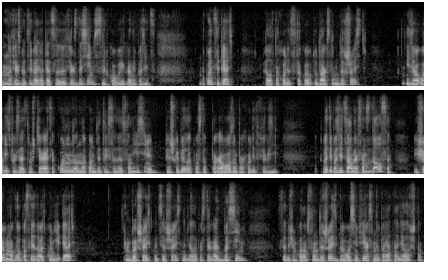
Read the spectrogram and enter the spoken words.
на ферзь бьет c5 опять следует ферзь d7 с легко выигранной позиции. На конь c5 белых находится такой вот удар слон d6, нельзя уводить ферзя, потому что теряется конь, но на конь d3 следует слон e7, и пешка белых просто паровозом проходит ферзи. В этой позиции Андерсон сдался, еще могло последовать конь e5, b6, конь c6, но белый просто играет b7, Следующим ходом слон d6, b8 ферзь. Ну и понятное дело, что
